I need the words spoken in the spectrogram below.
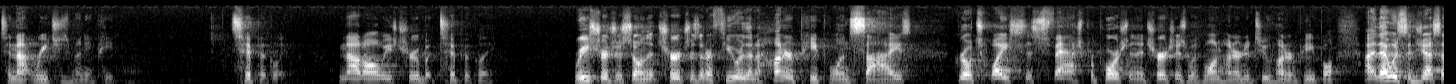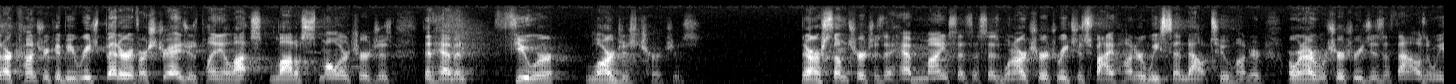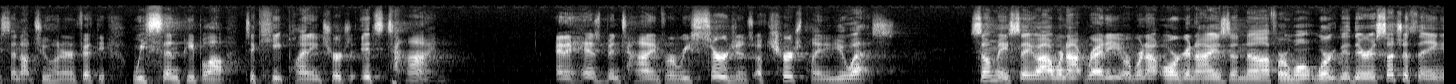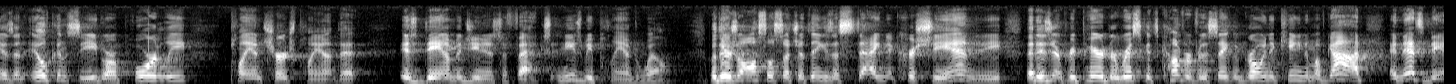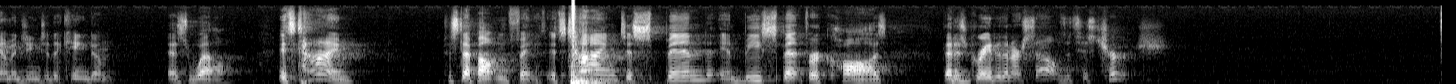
to not reach as many people. Typically. Not always true, but typically. Research has shown that churches that are fewer than 100 people in size grow twice as fast proportion than churches with 100 to 200 people. Uh, that would suggest that our country could be reached better if our strategy was planting a lot, lot of smaller churches than having fewer largest churches. There are some churches that have mindsets that says when our church reaches 500, we send out 200. Or when our church reaches 1,000, we send out 250. We send people out to keep planting churches. It's time And it has been time for a resurgence of church planting in the U.S. Some may say, oh, we're not ready or we're not organized enough or won't work. There is such a thing as an ill conceived or a poorly planned church plant that is damaging its effects. It needs to be planned well. But there's also such a thing as a stagnant Christianity that isn't prepared to risk its comfort for the sake of growing the kingdom of God, and that's damaging to the kingdom as well. It's time to step out in faith. It's time to spend and be spent for a cause that is greater than ourselves. It's His church.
